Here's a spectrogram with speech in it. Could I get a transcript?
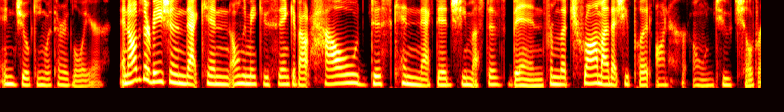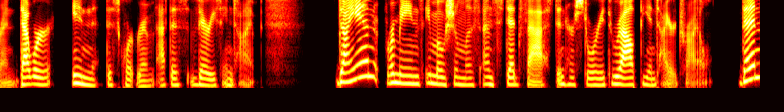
and joking with her lawyer. An observation that can only make you think about how disconnected she must have been from the trauma that she put on her own two children that were in this courtroom at this very same time. Diane remains emotionless and steadfast in her story throughout the entire trial. Then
